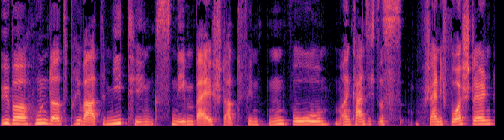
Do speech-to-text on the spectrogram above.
über 100 private Meetings nebenbei stattfinden, wo man kann sich das wahrscheinlich vorstellen,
